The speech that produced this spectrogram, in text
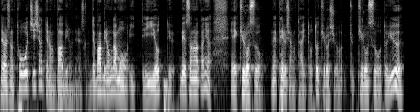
だからその統治者っていうのはバビロンじゃないですか。で、バビロンがもう行っていいよっていう。で、その中には、えー、キュロス王、ね、ペルシャの台頭とキュロス王キュロス王という、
